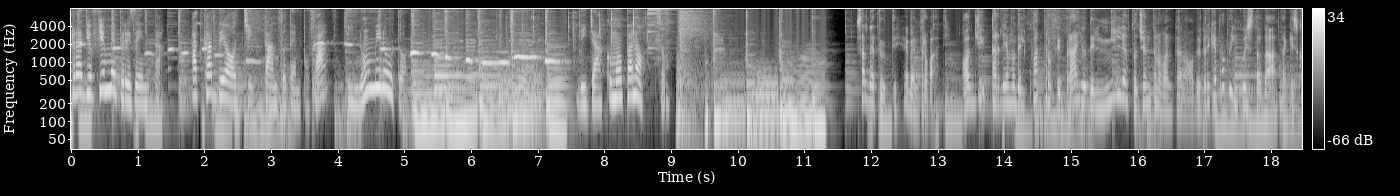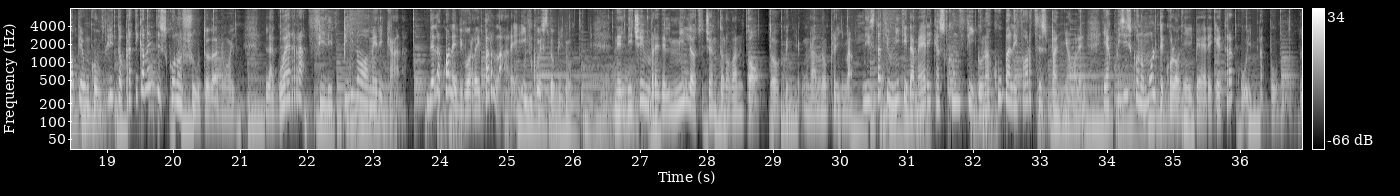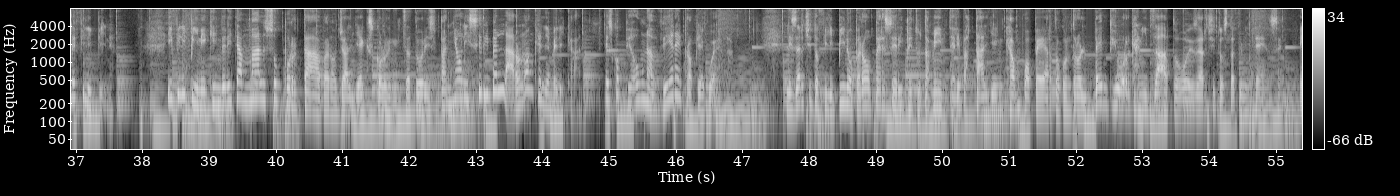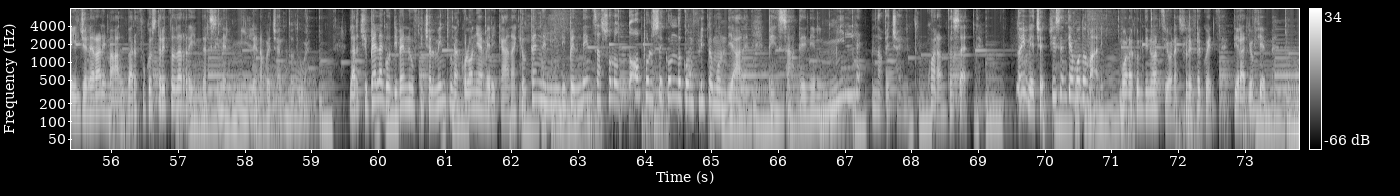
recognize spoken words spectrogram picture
Radio Fiemme presenta Accadde oggi, tanto tempo fa, in un minuto. Di Giacomo Panozzo. Salve a tutti e bentrovati. Oggi parliamo del 4 febbraio del 1899 perché è proprio in questa data che scoppia un conflitto praticamente sconosciuto da noi, la guerra filippino-americana, della quale vi vorrei parlare in questo minuto. Nel dicembre del 1898, quindi un anno prima, gli Stati Uniti d'America sconfiggono a Cuba le forze spagnole e acquisiscono molte colonie iberiche, tra cui appunto le Filippine. I filippini, che in verità mal sopportavano già gli ex colonizzatori spagnoli, si ribellarono anche agli americani e scoppiò una vera e propria guerra. L'esercito filippino però perse ripetutamente le battaglie in campo aperto contro il ben più organizzato esercito statunitense e il generale Malvar fu costretto ad arrendersi nel 1902 l'arcipelago divenne ufficialmente una colonia americana che ottenne l'indipendenza solo dopo il secondo conflitto mondiale, pensate nel 1947. Noi invece ci sentiamo domani. Buona continuazione sulle frequenze di Radio Fiemme.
